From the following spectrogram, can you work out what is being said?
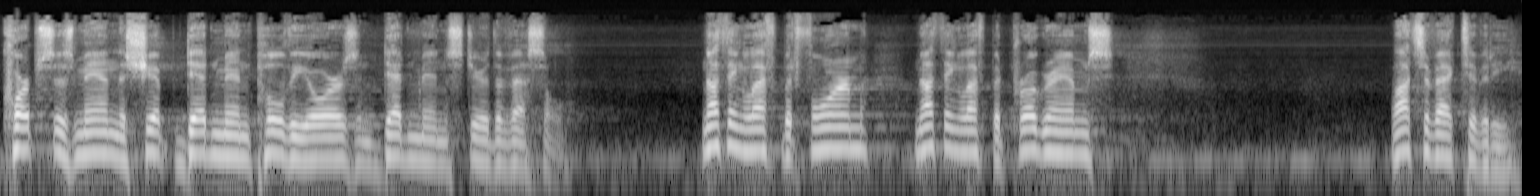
Corpses man the ship, dead men pull the oars, and dead men steer the vessel. Nothing left but form, nothing left but programs, lots of activity.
